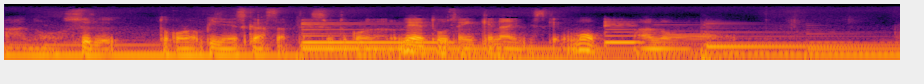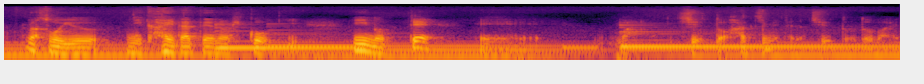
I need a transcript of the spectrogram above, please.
あの、するところ、ビジネスクラスだったりするところなので、当然行けないんですけども、あの、まあ、そういう2階建ての飛行機に乗って、えー、まあ、中東初めての中東ドバイの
